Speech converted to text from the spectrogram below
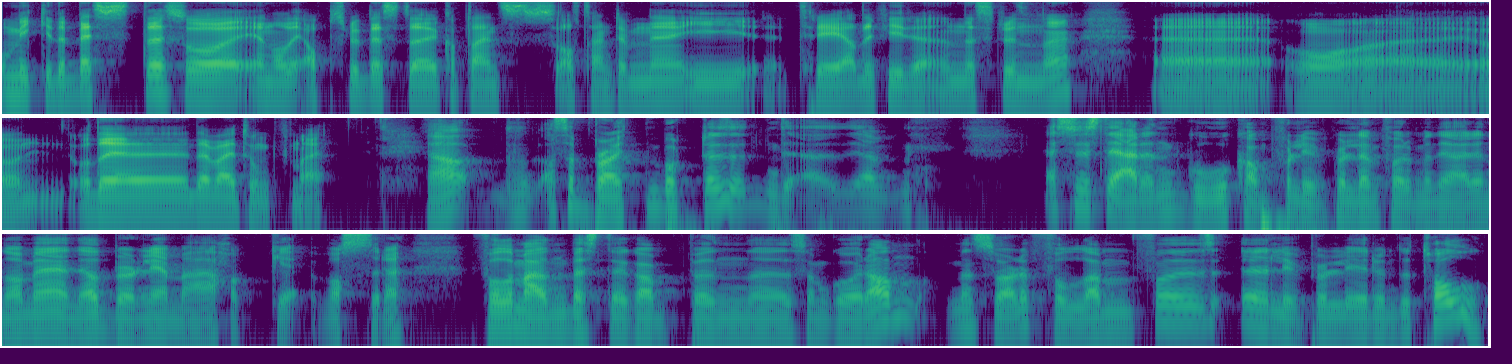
om ikke det beste, så en av de absolutt beste kapteinsalternativene i tre av de fire neste rundene. Eh, og, og det, det veier tungt for meg. Ja, altså Brighton borte det- Jeg, jeg syns det er en god kamp for Liverpool, den formen de er i nå. Men jeg er enig i at Burnley hjemme er hakket hvassere. Follum er den beste kampen eh, som går an, men så er det Follum for eh, Liverpool i runde tolv.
